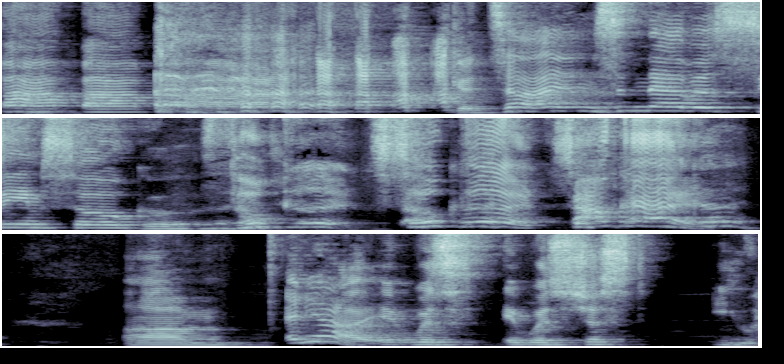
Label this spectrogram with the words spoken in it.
Ba, ba, ba. Good times never seem so good. so good. So good. So good. Um, and yeah, it was it was just you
